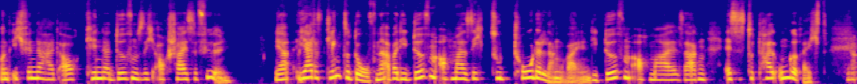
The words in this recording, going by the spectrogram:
und ich finde halt auch, Kinder dürfen sich auch scheiße fühlen. Ja, ja, das klingt so doof, ne? aber die dürfen auch mal sich zu Tode langweilen. Die dürfen auch mal sagen, es ist total ungerecht. Ja.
